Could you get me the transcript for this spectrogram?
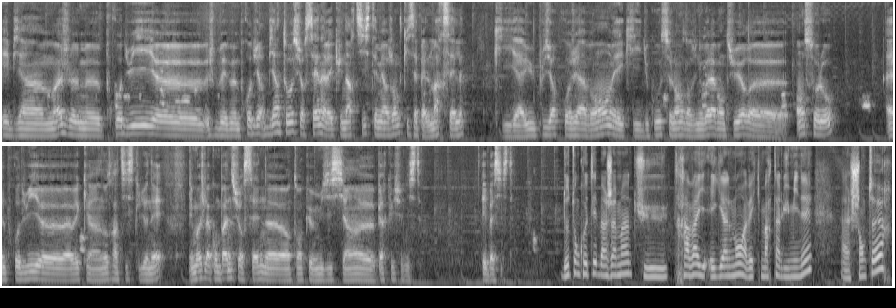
Eh bien, moi, je me produis, euh, je vais me produire bientôt sur scène avec une artiste émergente qui s'appelle Marcel, qui a eu plusieurs projets avant et qui, du coup, se lance dans une nouvelle aventure en solo. Elle produit avec un autre artiste lyonnais et moi, je l'accompagne sur scène en tant que musicien percussionniste et bassiste. De ton côté, Benjamin, tu travailles également avec Martin Luminet, un chanteur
